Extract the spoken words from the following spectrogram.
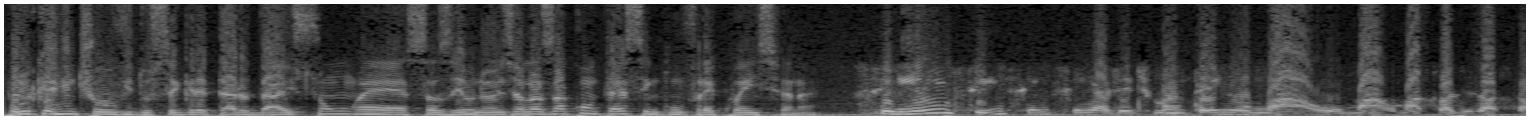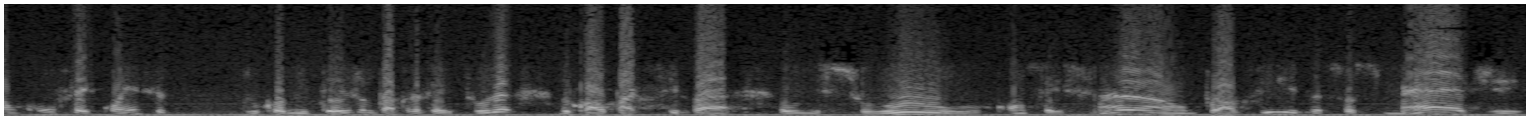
Pelo que a gente ouve do secretário Dyson, é, essas reuniões elas acontecem com frequência, né? Sim, sim, sim, sim. A gente mantém uma, uma, uma atualização com frequência do comitê junto à prefeitura, do qual participa Unisul, Conceição, Provida, Socimed,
